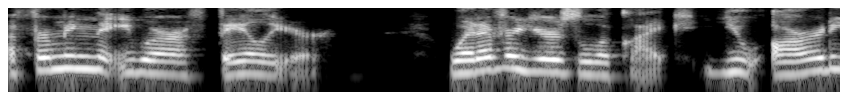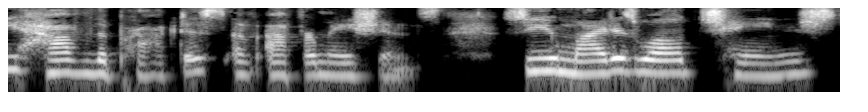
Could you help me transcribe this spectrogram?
affirming that you are a failure. Whatever yours look like, you already have the practice of affirmations. So you might as well change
